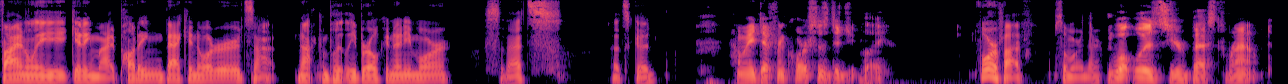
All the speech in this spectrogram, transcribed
finally getting my putting back in order. It's not not completely broken anymore, so that's that's good. How many different courses did you play? Four or five, somewhere in there. What was your best round?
